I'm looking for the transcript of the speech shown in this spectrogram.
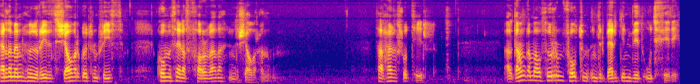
ferðamenn höfðu ríðið sjávargöturum hríð, komuð þeir að forfaða undir sjávarhamnum. Þar hafa svo til að ganga má þurrum fótum undir bergin við útfyrir,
